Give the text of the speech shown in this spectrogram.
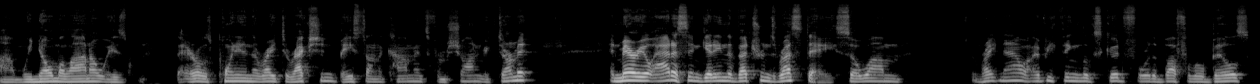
Um, we know Milano is the arrow is pointing in the right direction based on the comments from Sean McDermott and Mario Addison getting the Veterans Rest Day. So, um, right now, everything looks good for the Buffalo Bills,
